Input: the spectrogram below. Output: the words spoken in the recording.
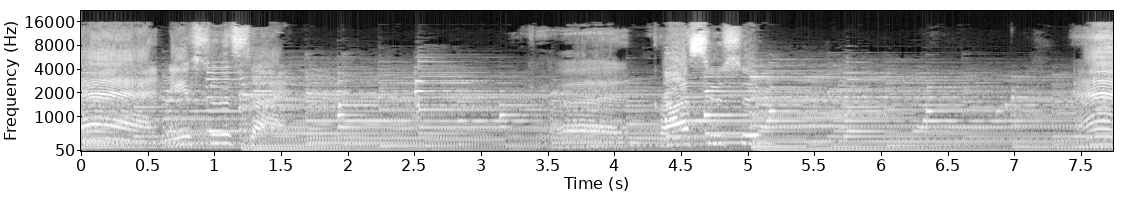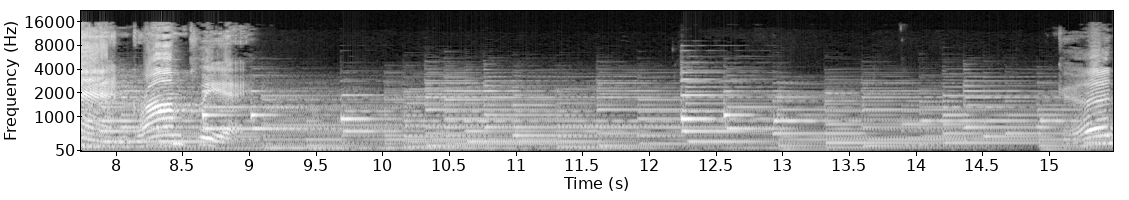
And knees to the side. Good. Cross sous-sus. And grand plie. Good.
